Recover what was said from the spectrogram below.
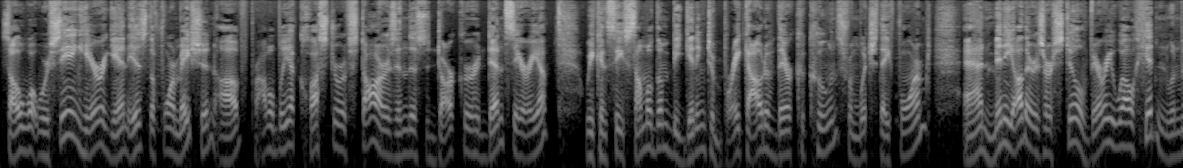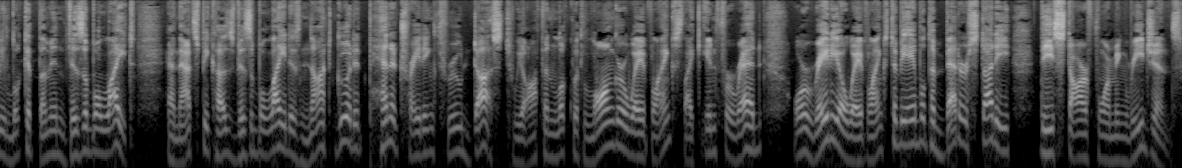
So what we're seeing here again is the formation of probably a cluster of stars in this darker dense area. We can see some of them beginning to break out of their cocoons from which they formed. And many others are still very well hidden when we look at them in visible light. And that's because visible light is not good at penetrating through dust. We often look with longer wavelengths like infrared or radio wavelengths to be able to better study these star forming regions.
